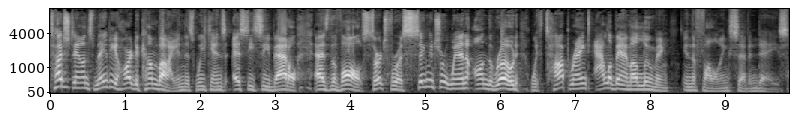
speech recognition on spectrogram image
touchdowns may be hard to come by in this weekend's SEC battle as the Vols search for a signature win on the road with top ranked Alabama looming in the following seven days.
